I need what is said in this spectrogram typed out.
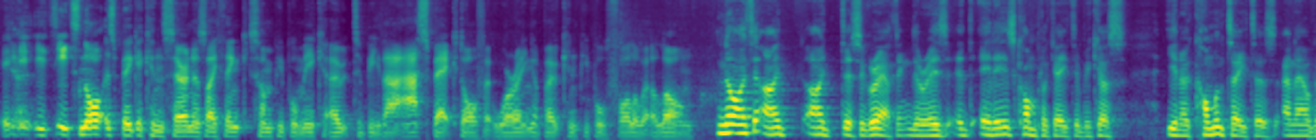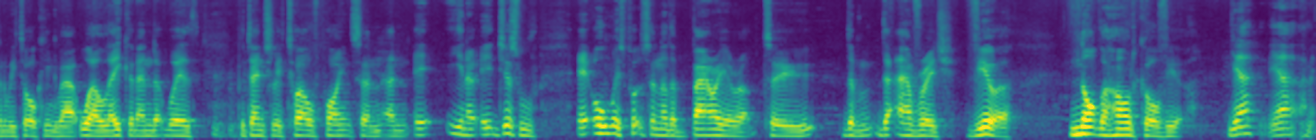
It, it, it's- it's not as big a concern as I think some people make it out to be, that aspect of it, worrying about can people follow it along. No, I, th- I, I disagree. I think there is it, it is complicated because you know commentators are now going to be talking about well they could end up with potentially 12 points and and it you know it just it almost puts another barrier up to the the average viewer, not the hardcore viewer. Yeah, yeah. I mean,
